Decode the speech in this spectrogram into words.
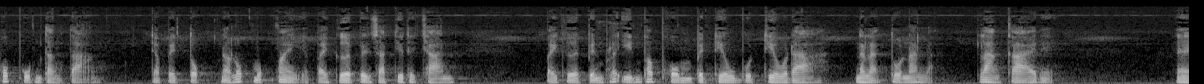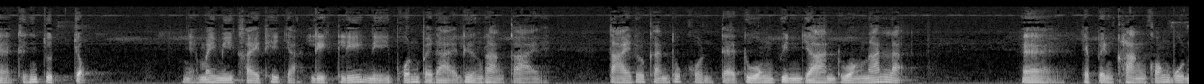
ภพภูมิต่างๆ จะไปตกนรกหมกไหมจะไปเกิดเป็นสัตว์ที่ทชานไปเกิดเป็นพระอินทร์พระพรหมเป็นเทวบุตรเทวดานั่นแหละตัวนั้นแหละร่างกายเนี่ยถึงจุดจบเนี่ยไม่มีใครที่จะหลีกลี่หนีพ้นไปได้เรื่องร่างกาย ตายด้วยกันทุกคน แต่ดวงวิญญาณดวงนั้นละ่ะ จะเป็นคลังของบุญ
